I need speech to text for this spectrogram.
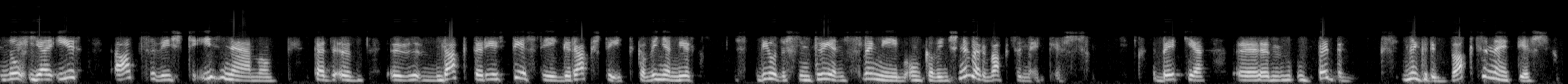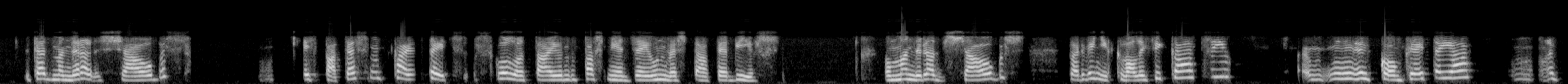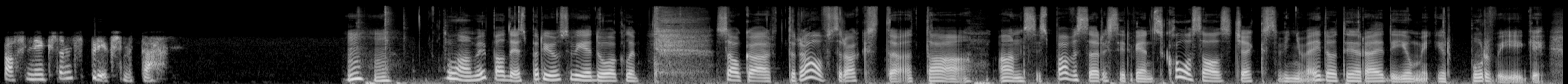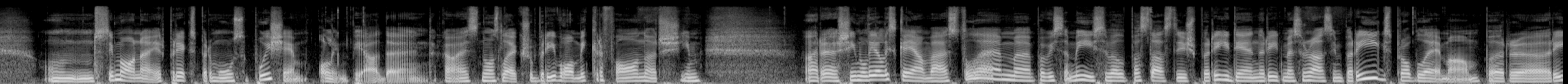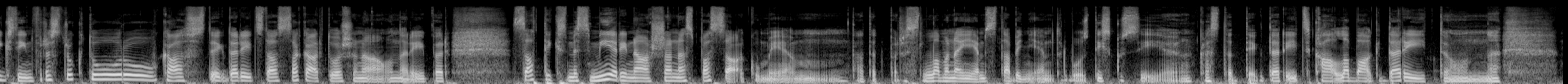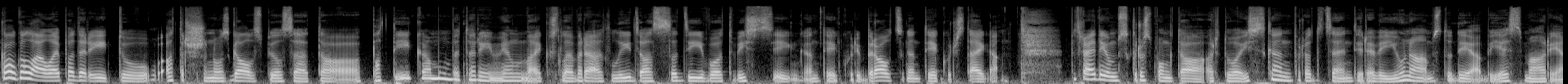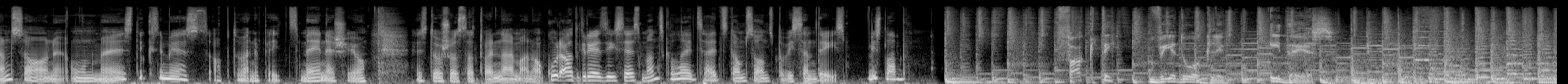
Nu, ja ir atsevišķi izņēmumi, kad uh, doktori ir tiesīgi rakstīt, ka viņam ir 21 slimība un ka viņš nevar vakcinēties. Bet, ja um, pedagogs negrib vakcinēties, tad man radas šaubas. Es pat esmu, kā jau teicu, skolotāju un pasniedzēju universitātē bijusi. Un man radas šaubas par viņa kvalifikāciju mm, konkrētajā mm, pasniegšanas priekšmetā. Mm -hmm. Labi, paldies par jūsu viedokli. Savukārt Ralfs raksta tā, Ansis pavasaris ir viens kolosāls čeks, viņa veidotie raidījumi ir burvīgi. Un Simonai ir prieks par mūsu puišiem olimpiādē. Tā kā es noslēgšu brīvo mikrofonu ar šīm ar eh, šīm lieliskajām vēstulēm. Eh, pavisam īsi vēl pastāstīšu par rītdienu. Rīt mēs runāsim par Rīgas problēmām, par eh, Rīgas infrastruktūru, kas tiek darīts tās sakārtošanā un arī par satiksmes mierināšanas pasākumiem. Tātad par slavenajiem stabiņiem tur būs diskusija, kas tad tiek darīts, kā labāk darīt. Un, Galu galā, lai padarītu atrašanos galvaspilsētā patīkamu, bet arī vienlaikus, lai varētu līdzās sadzīvot visi, gan tie, kuri brauc, gan tie, kuri staigā. Bet raidījums kruspunktā ar to izskan. Producenti Revija Junām studijā bija es Mārija Ansone, un mēs tiksimies aptuveni pēc mēneša, jo es došos atvaļinājumā, no kur atgriezīsies mans kolēģis Aits Tomsons pavisam drīz. Vislabāk! Fakti, viedokļi, idejas.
